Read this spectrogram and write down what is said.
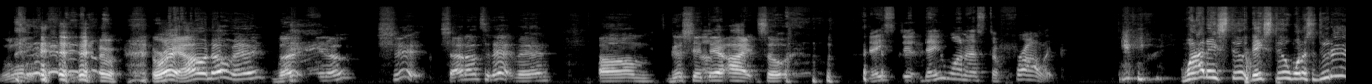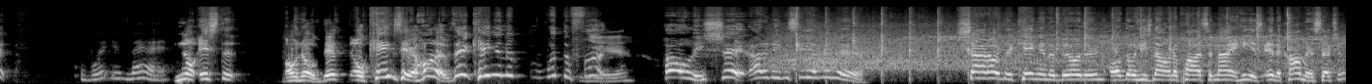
right. I don't know, man. But you know, shit. Shout out to that, man. Um, good shit there. All right, so They still they want us to frolic. why they still they still want us to do that? What is that? No, it's the oh no, there, oh King's here. Hold up, is there King in the what the fuck? Yeah. Holy shit, I didn't even see him in there. Shout out to King in the building. Although he's not on the pod tonight, he is in the comment section.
